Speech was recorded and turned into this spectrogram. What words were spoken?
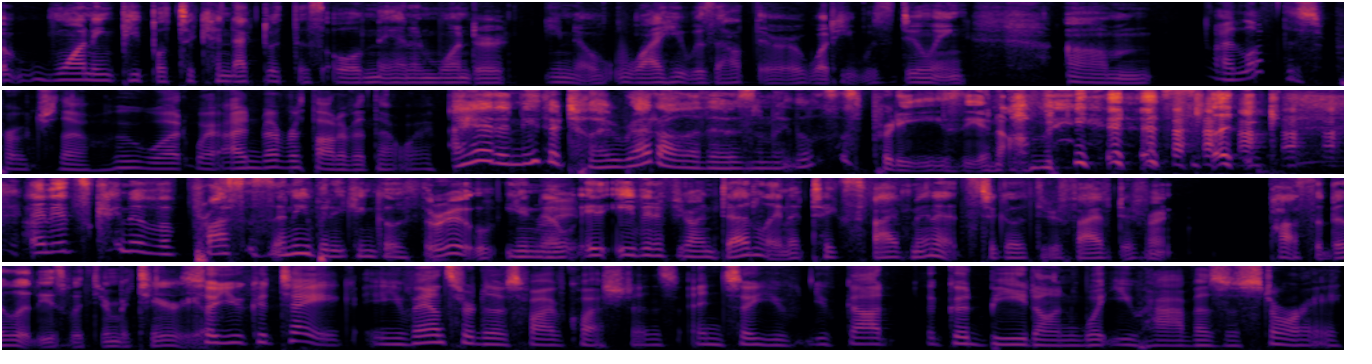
uh, wanting people to connect with this old man and wonder, you know, why he was out there or what he was doing. Um, I love this approach though. Who, what, where. I never thought of it that way. I hadn't either till I read all of those. And I'm like, this is pretty easy and obvious. like, and it's kind of a process anybody can go through. You know, Right. E- even if you're on deadline, it takes five minutes to go through five different possibilities with your material. So you could take you've answered those five questions, and so you you've got a good beat on what you have as a story,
